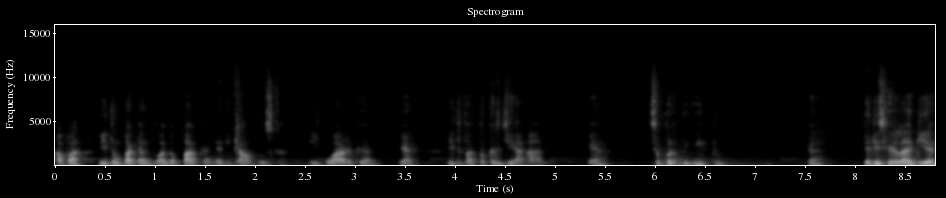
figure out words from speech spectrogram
apa di tempat yang Tuhan tempatkan ya di kampus kan, di keluarga ya, di tempat pekerjaan ya. Seperti itu. Ya. Jadi sekali lagi ya,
